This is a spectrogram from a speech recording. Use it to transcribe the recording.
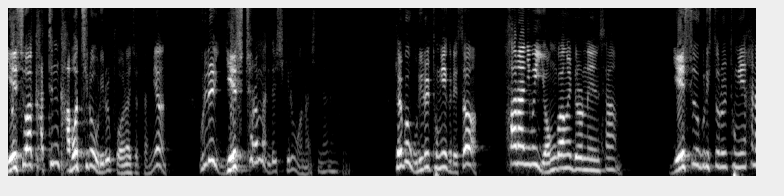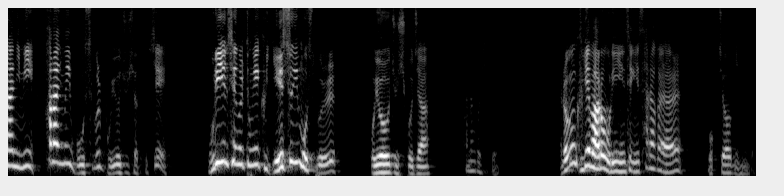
예수와 같은 값어치로 우리를 구원하셨다면 우리를 예수처럼 만드시기를 원하신다는 거예요. 결국 우리를 통해 그래서 하나님의 영광을 드러내는 삶, 예수 그리스도를 통해 하나님이 하나님의 모습을 보여주셨듯이 우리 인생을 통해 그 예수의 모습을 보여주시고자 하는 것이죠. 여러분, 그게 바로 우리 인생이 살아가야 할 목적입니다.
